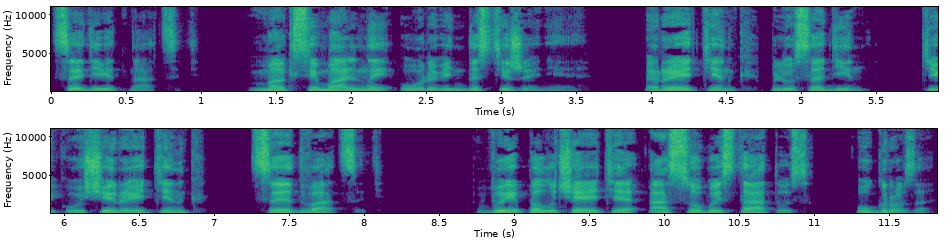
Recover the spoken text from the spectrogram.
С19. Максимальный уровень достижения. Рейтинг плюс 1. Текущий рейтинг С20. Вы получаете особый статус «Угроза».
